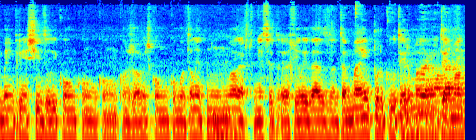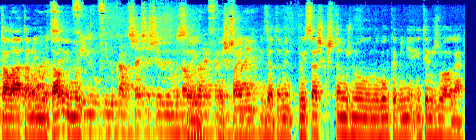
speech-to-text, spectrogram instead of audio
bem preenchidos ali com, com, com, com jovens com, com bom talento no, no Algarve. Conheço a, realidade também porque o teu irmão, o teu irmão está lá, está no Imortal e o O filho, o filho do Carlos Seixas saiu do Imortal agora é para feito a Espanha, exatamente. Por isso acho que estamos no, no bom caminho em termos do Algarve.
